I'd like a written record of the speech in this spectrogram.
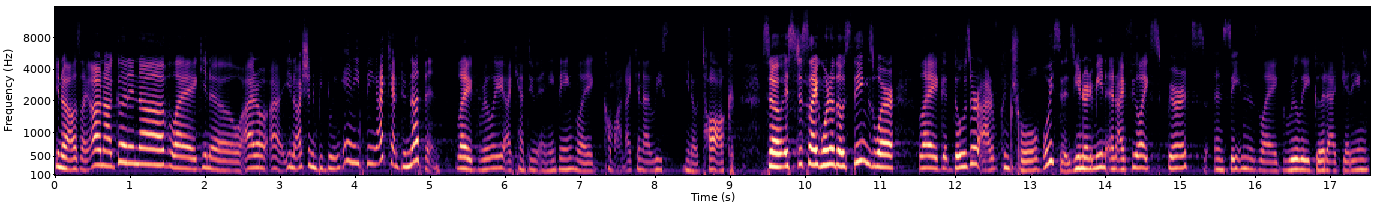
You know, I was like, I'm not good enough. Like, you know, I don't, I, you know, I shouldn't be doing anything. I can't do nothing. Like, really, I can't do anything. Like, come on, I can at least, you know, talk. So it's just like one of those things where like those are out of control voices you know what i mean and i feel like spirits and satan is like really good at getting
